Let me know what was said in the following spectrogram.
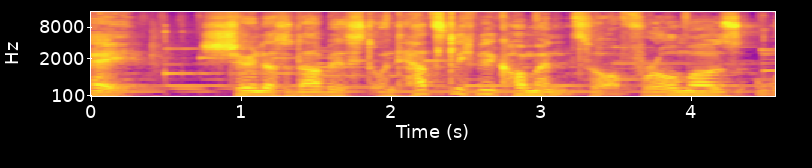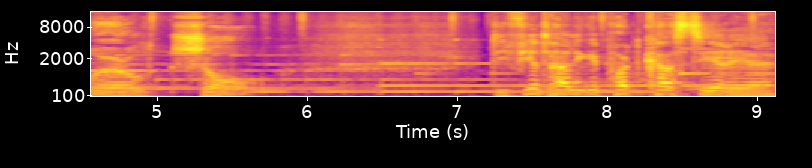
Hey, schön, dass du da bist und herzlich willkommen zur Fromers World Show. Die vierteilige Podcast-Serie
